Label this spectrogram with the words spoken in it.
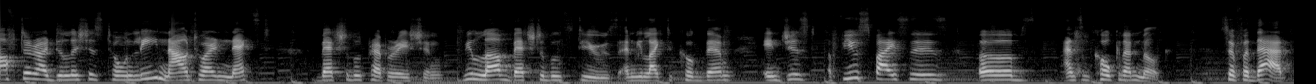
After our delicious tondli, now to our next vegetable preparation. We love vegetable stews and we like to cook them in just a few spices, herbs, and some coconut milk. So for that,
